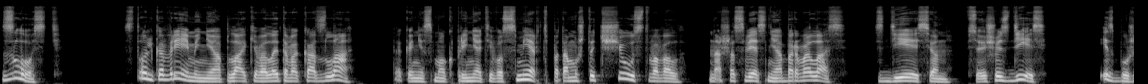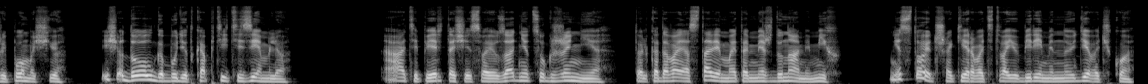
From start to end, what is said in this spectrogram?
злость. Столько времени оплакивал этого козла, так и не смог принять его смерть, потому что чувствовал, наша связь не оборвалась. Здесь он, все еще здесь. И с Божьей помощью еще долго будет коптить землю. А теперь тащи свою задницу к жене. Только давай оставим это между нами, Мих. Не стоит шокировать твою беременную девочку.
